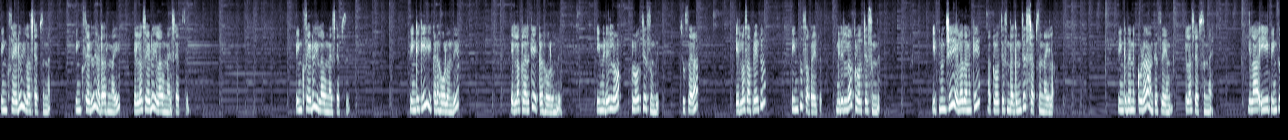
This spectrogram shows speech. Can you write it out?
పింక్ సైడు ఇలా స్టెప్స్ ఉన్నాయి. పింక్ సైడు హెడర్ ఉన్నాయి. ఎల్లో సైడు ఇలా ఉన్నాయి స్టెప్స్. పింక్ సైడు ఇలా ఉన్నాయి స్టెప్స్. పింక్కి ఇక్కడ హోల్ ఉంది. ఎల్లో కలర్కి ఇక్కడ హోల్ ఉంది. ఈ మిడిల్లో క్లోజ్ చేసింది చూసారా? Yellow separate pink separate. మిడిల్లో క్లోజ్ చేసింది ఇటు నుంచి ఎల్లో దానికి ఆ క్లోజ్ చేసిన దగ్గర నుంచి స్టెప్స్ ఉన్నాయి ఇలా. పింక్ దానికి కూడా అంతే సేమ్. ఇలా స్టెప్స్ ఉన్నాయి. ఇలా ఈ పింక్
